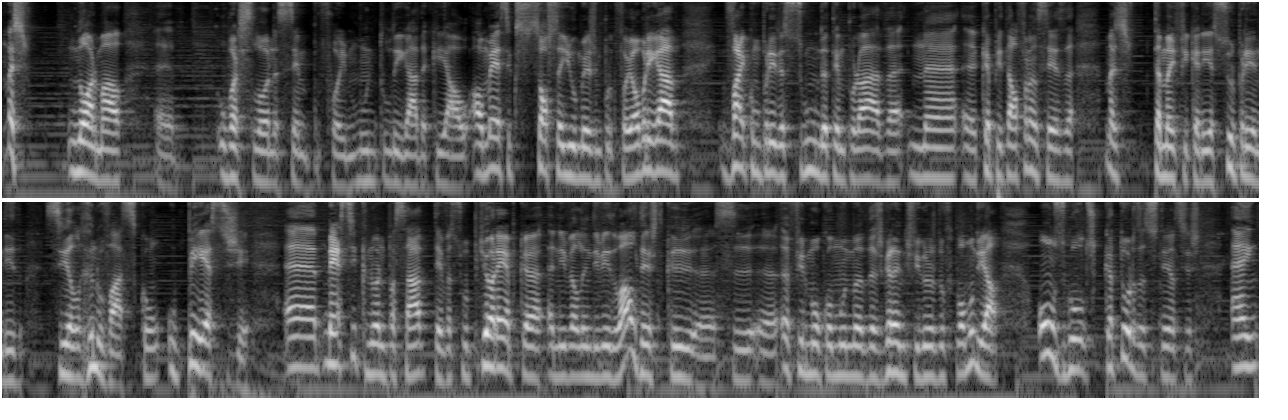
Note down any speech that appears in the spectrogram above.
mas normal. Uh, o Barcelona sempre foi muito ligado aqui ao, ao Messi, que só saiu mesmo porque foi obrigado. Vai cumprir a segunda temporada na uh, capital francesa, mas também ficaria surpreendido se ele renovasse com o PSG. Uh, Messi, que no ano passado teve a sua pior época a nível individual, desde que uh, se afirmou como uma das grandes figuras do futebol mundial, 11 golos, 14 assistências em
